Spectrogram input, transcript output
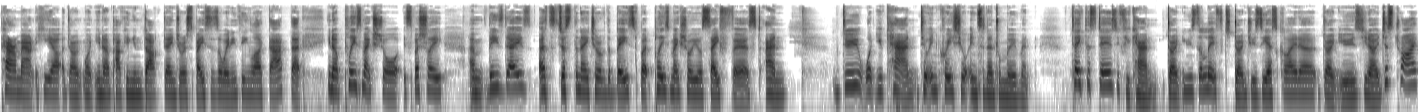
paramount here. I don't want, you know, parking in dark, dangerous spaces or anything like that. That, you know, please make sure, especially um, these days, it's just the nature of the beast, but please make sure you're safe first and do what you can to increase your incidental movement. Take the stairs if you can. Don't use the lift. Don't use the escalator. Don't use, you know, just try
